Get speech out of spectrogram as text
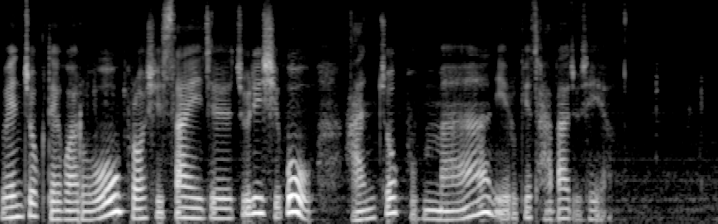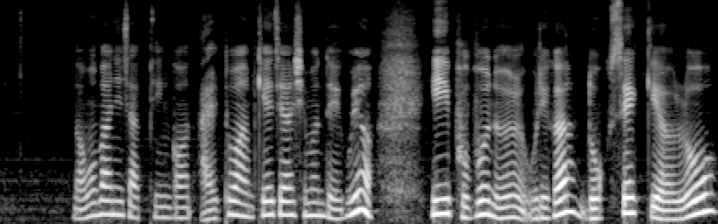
왼쪽 대괄호 브러쉬 사이즈 줄이시고 안쪽 부분만 이렇게 잡아주세요. 너무 많이 잡힌 건 알토와 함께 해제하시면 되고요. 이 부분을 우리가 녹색 계열로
